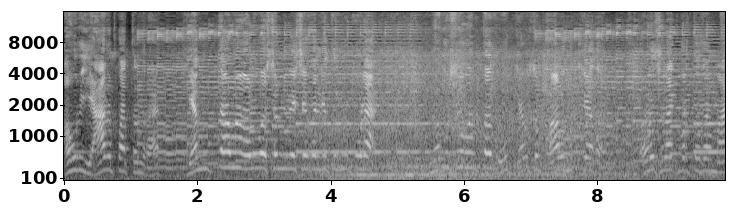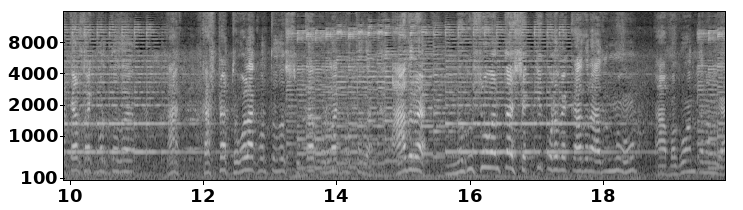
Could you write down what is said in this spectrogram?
ಅವರು ಯಾರಪ್ಪ ಅಂತಂದ್ರೆ ಎಂಥವ ಅಳುವ ಸನ್ನಿವೇಶದಲ್ಲಿದ್ದರೂ ಕೂಡ ನಗಿಸುವಂಥದ್ದು ಕೆಲಸ ಭಾಳ ಮುಖ್ಯ ಅದ. ಅಳಿಸ್ಲಾಕ್ ಬರ್ತದ ಮಾತಾಡ್ಸಕ್ಕೆ ಬರ್ತದ. ಆ, ಕಷ್ಟ ತಗೊಳಕ್ ಬರ್ತದ ಸುಖ ಕೊಡ್ಲಾಕ್ ಬರ್ತದ. ಆದ್ರೆ ನಗಿಸುವಂಥ ಶಕ್ತಿ ಕೊಡಬೇಕಾದ್ರೆ ಅದನ್ನು ಆ ಭಗವಂತ ನಮ್ಗೆ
